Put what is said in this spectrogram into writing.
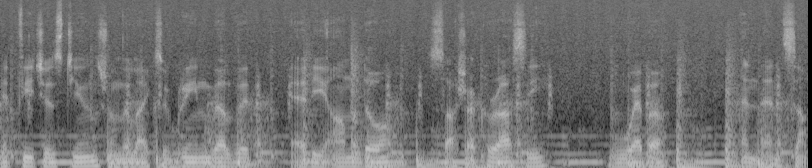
It features tunes from the likes of Green Velvet, Eddie Amador, Sasha Carassi, Weber, and then some.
